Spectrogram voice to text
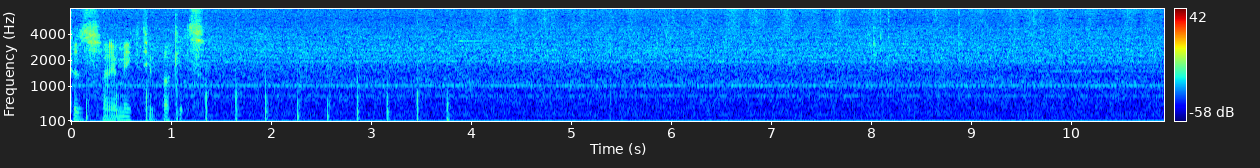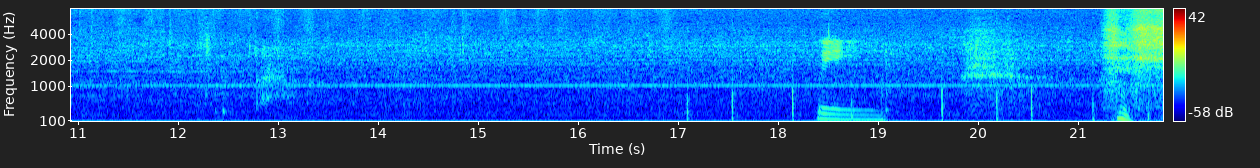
Because I didn't make two buckets. So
